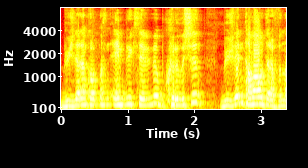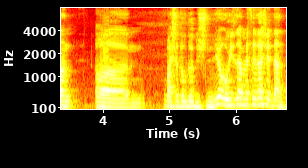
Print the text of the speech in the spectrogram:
Büyücülerden korkmasının en büyük sebebi bu kırılışın büyücülerin tamamı tarafından aa, başlatıldığı düşünülüyor. O yüzden mesela şeyden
